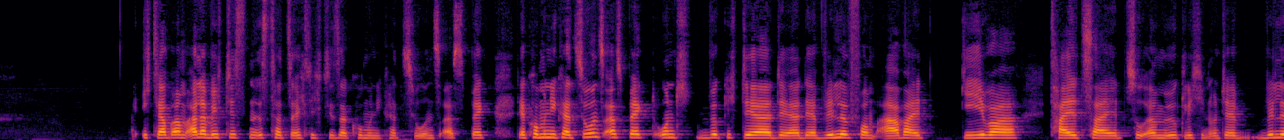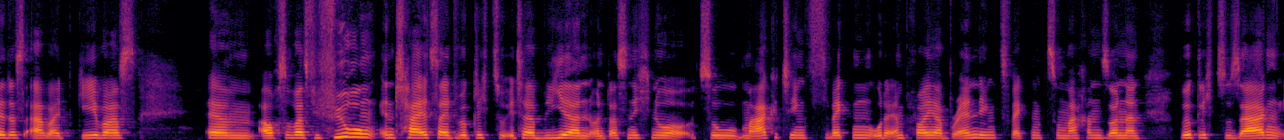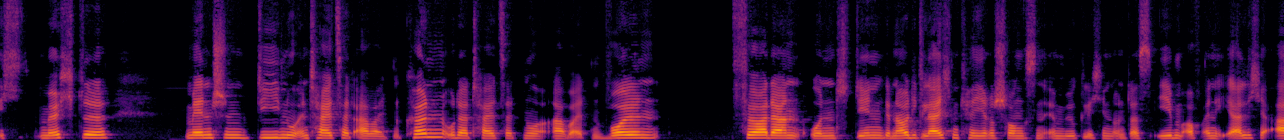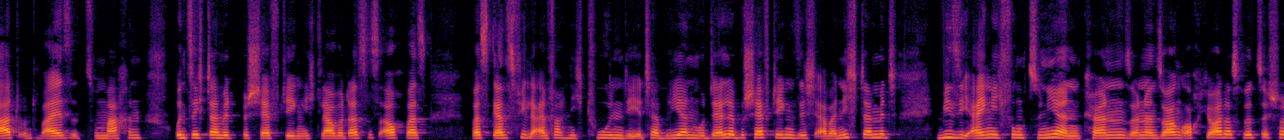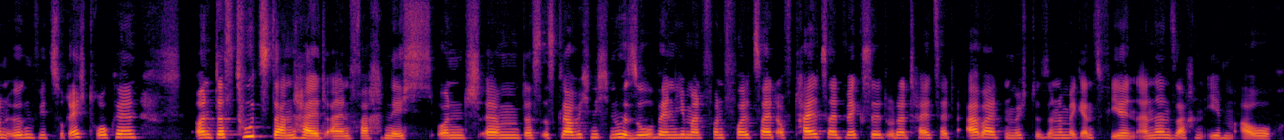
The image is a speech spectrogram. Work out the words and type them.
Ich glaube, am allerwichtigsten ist tatsächlich dieser Kommunikationsaspekt. Der Kommunikationsaspekt und wirklich der, der, der Wille vom Arbeitgeber Arbeitgeber Teilzeit zu ermöglichen und der Wille des Arbeitgebers, ähm, auch sowas wie Führung in Teilzeit wirklich zu etablieren und das nicht nur zu Marketingzwecken oder Employer Branding Zwecken zu machen, sondern wirklich zu sagen, ich möchte Menschen, die nur in Teilzeit arbeiten können oder Teilzeit nur arbeiten wollen, fördern und denen genau die gleichen Karrierechancen ermöglichen und das eben auf eine ehrliche Art und Weise zu machen und sich damit beschäftigen. Ich glaube, das ist auch was, was ganz viele einfach nicht tun. Die etablieren Modelle, beschäftigen sich aber nicht damit, wie sie eigentlich funktionieren können, sondern sagen, ach ja, das wird sich schon irgendwie zurechtruckeln und das tut's dann halt einfach nicht. Und ähm, das ist, glaube ich, nicht nur so, wenn jemand von Vollzeit auf Teilzeit wechselt oder Teilzeit arbeiten möchte, sondern bei ganz vielen anderen Sachen eben auch.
